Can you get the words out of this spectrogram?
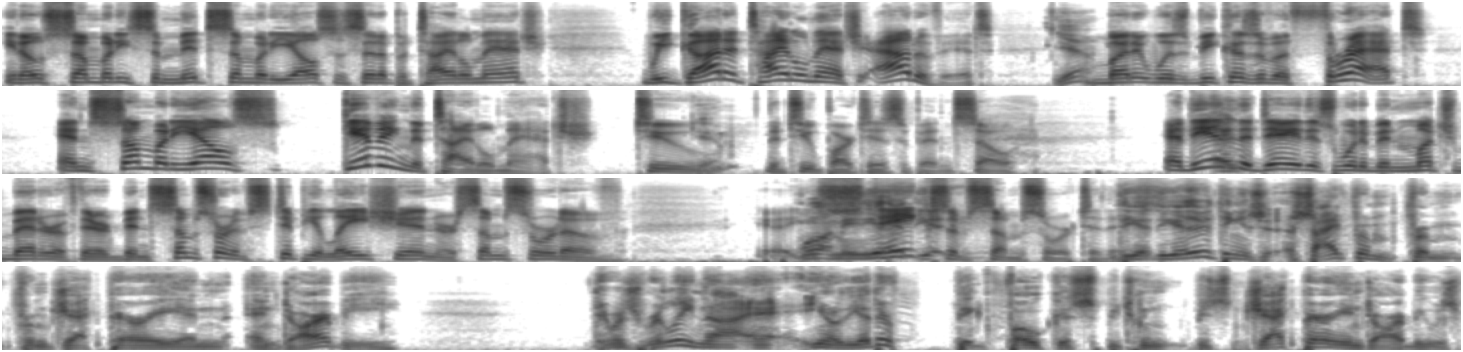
you know, somebody submits somebody else to set up a title match. We got a title match out of it, Yeah. but it was because of a threat and somebody else giving the title match to Yeah. the two participants. So at the end of the day, this would have been much better if there had been some sort of stipulation or some sort of uh, Well, I mean, the other- stakes the- of some sort to this. The the other thing is, aside from from from Jack Perry and and Darby, there was really not. eh, You know, the other big focus between Jack Perry and Darby was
